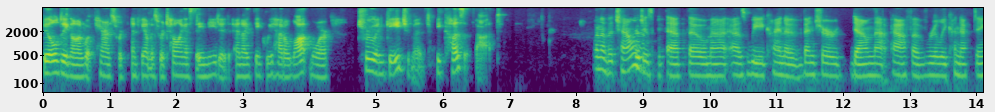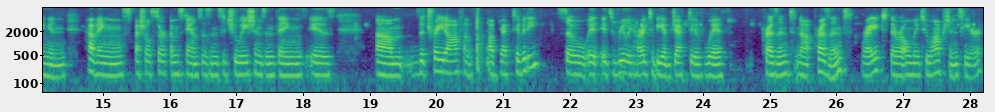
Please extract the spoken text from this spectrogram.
building on what parents were, and families were telling us they needed. And I think we had a lot more true engagement because of that. One of the challenges with that, though, Matt, as we kind of venture down that path of really connecting and having special circumstances and situations and things, is um, the trade off of objectivity. So it, it's really hard to be objective with present, not present, right? There are only two options here,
